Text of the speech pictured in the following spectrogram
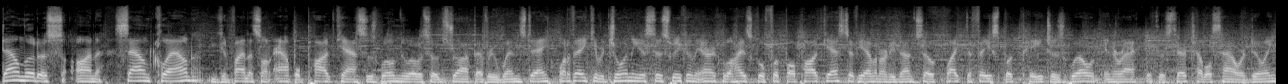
Download us on SoundCloud. You can find us on Apple Podcasts as well. New episodes drop every Wednesday. I want to thank you for joining us this week on the Eric Little High School Football Podcast. If you haven't already done so, like the Facebook page as well and interact with us there. Tell us how we're doing.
